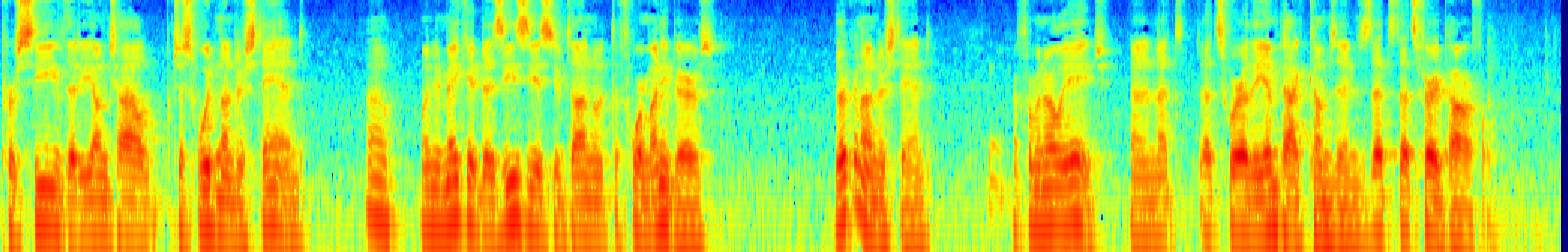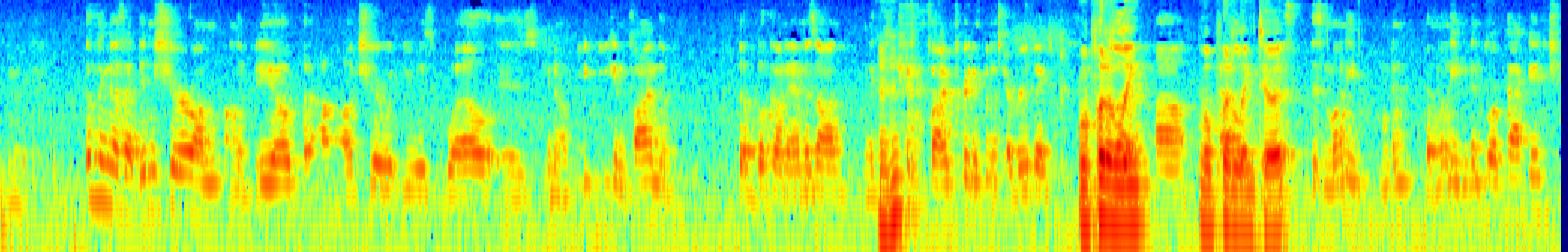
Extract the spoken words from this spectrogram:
perceive that a young child just wouldn't understand. Well, when you make it as easy as you've done with the four money bears, they're going to understand from an early age, and that's that's where the impact comes in. That's that's very powerful. Something else I didn't share on, on the video, but I'll, I'll share with you as well is you know you, you can find the the book on Amazon. Like mm-hmm. You can find pretty much everything. We'll put a but, link. Uh, we'll put uh, a link to it. This money, the money mentor package.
